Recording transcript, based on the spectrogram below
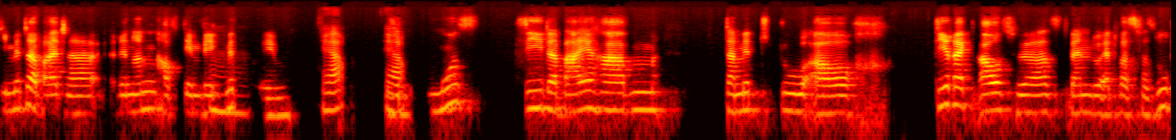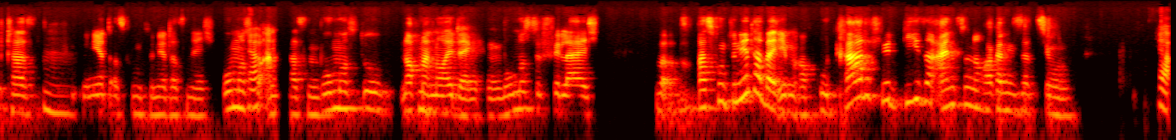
die Mitarbeiterinnen auf dem Weg mhm. mitzunehmen. Ja, ja. Also du musst sie dabei haben, damit du auch direkt raushörst, wenn du etwas versucht hast, mhm. funktioniert das, funktioniert das nicht. Wo musst ja. du anpassen? Wo musst du nochmal neu denken? Wo musst du vielleicht was funktioniert aber eben auch gut, gerade für diese einzelne Organisation. Ja,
